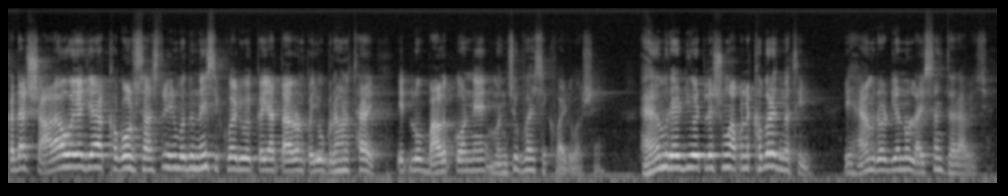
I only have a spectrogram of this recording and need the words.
કદાચ શાળાઓએ જે આ ખગોળશાસ્ત્રીનું બધું નહીં શીખવાડ્યું હોય, કયા તારણ કયું ગ્રહણ થાય, એટલું બાળકોને મનસુખભાઈ શીખવાડ્યું હશે. હેમ રેડિયો એટલે શું આપણને ખબર જ નથી. એ હેમ રેડિયોનું લાયસન્સ ધરાવે છે.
